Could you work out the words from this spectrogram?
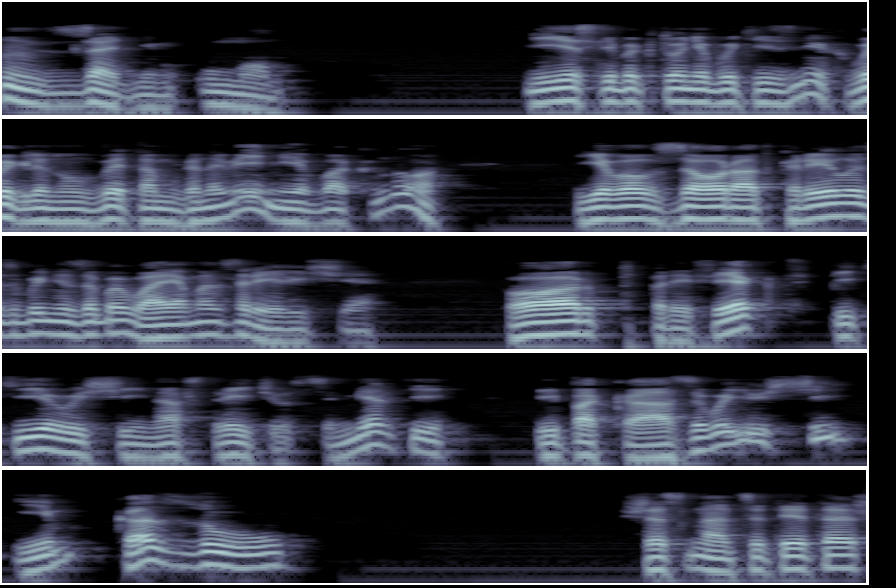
хм, с задним умом. И если бы кто-нибудь из них выглянул в это мгновение в окно, его взору открылось бы незабываемое зрелище. Порт-префект, пикирующий навстречу смерти и показывающий им козу. Шестнадцатый этаж.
